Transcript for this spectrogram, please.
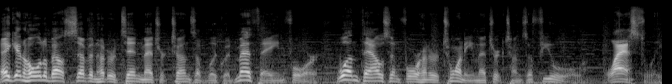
and can hold about 710 metric tons of liquid methane for 1,420 metric tons of fuel. Lastly,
